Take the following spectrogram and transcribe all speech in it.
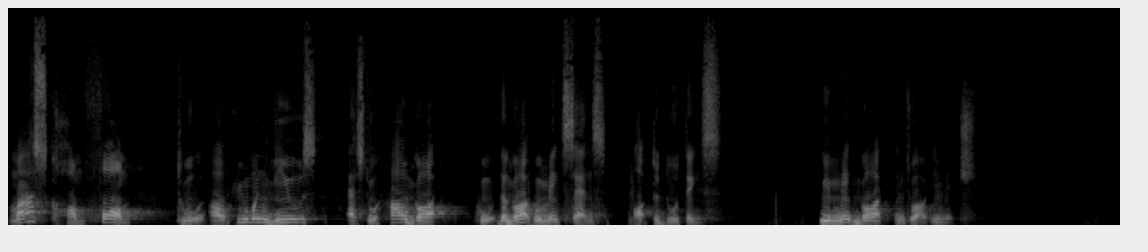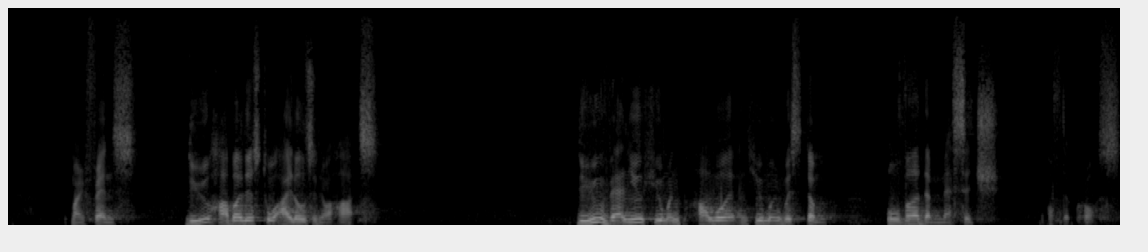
must conform to our human views as to how God, who, the God who makes sense, ought to do things. We make God into our image. My friends, do you harbor these two idols in your hearts? Do you value human power and human wisdom over the message of the cross?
